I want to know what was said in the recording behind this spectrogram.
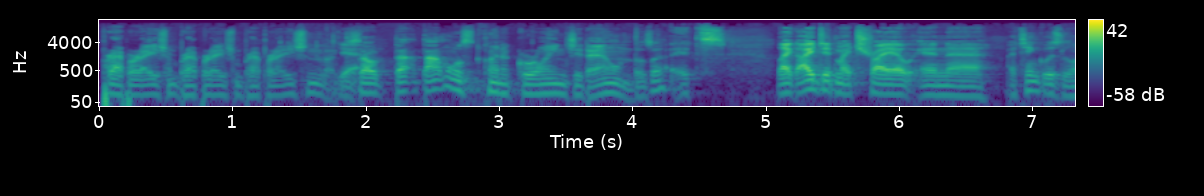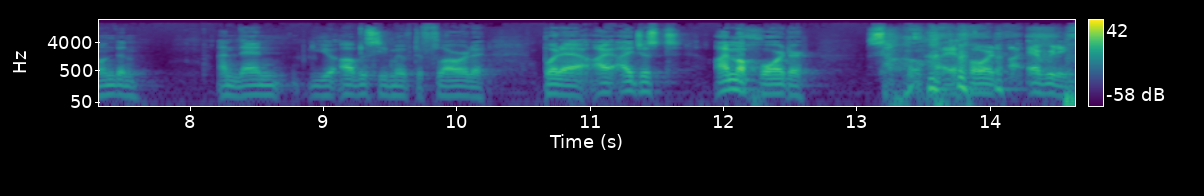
preparation, preparation, preparation. Like Yeah. so, that that must kind of grind you down, does it? It's like I did my tryout in uh, I think it was London, and then you obviously moved to Florida. But uh, I, I just I'm a hoarder, so I hoard everything.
